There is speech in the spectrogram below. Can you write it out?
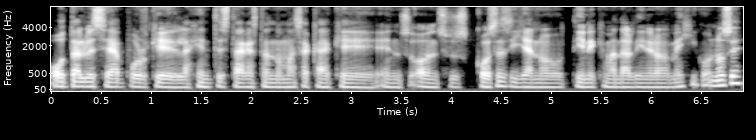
o tal vez sea porque la gente está gastando más acá que en, en sus cosas y ya no tiene que mandar dinero a México, no sé,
